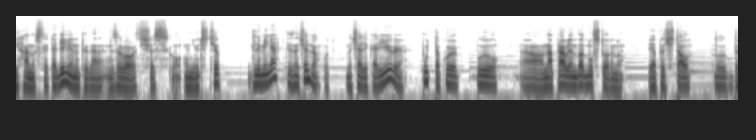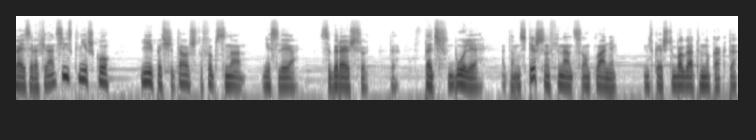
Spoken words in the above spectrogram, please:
Пихановская академия, она тогда называлась сейчас университет. Для меня изначально вот, в начале карьеры путь такой был а, направлен в одну сторону. Я прочитал Драйзера «Финансист» книжку и посчитал, что, собственно, если собираешься стать более там, успешным в финансовом плане, не сказать, что богатым, но как-то,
